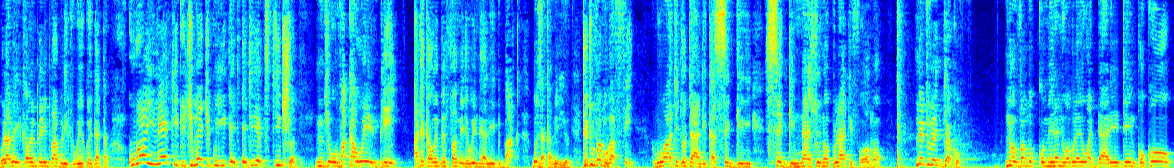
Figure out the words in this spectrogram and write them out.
olabe ekawempe republic wekwegattako kuba oyina ekintu kimu ekiri extinction nti ova kawempe ate kawempe family wina league back. Buza kamiliyoni tetuva mu baffe lwaki totandika seggi seggi national platform? Netubejjako nova mukomera newabulayo wadde aleeta enkoko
